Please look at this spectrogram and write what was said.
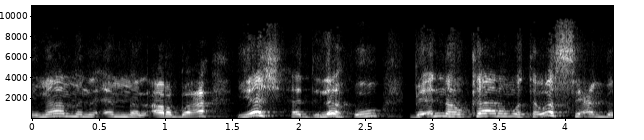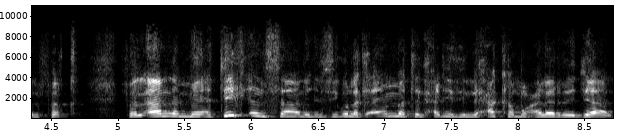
إمام من الأئمة الأربعة يشهد له بأنه كان متوسعا بالفقه. فالآن لما يأتيك إنسان يجلس يقول لك أئمة الحديث اللي حكموا على الرجال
